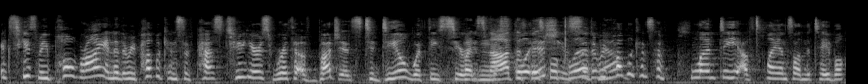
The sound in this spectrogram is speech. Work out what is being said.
excuse me, Paul Ryan and the Republicans have passed two years' worth of budgets to deal with these serious but not fiscal, the fiscal issues. Cliff, so the no. Republicans have plenty of plans on the table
